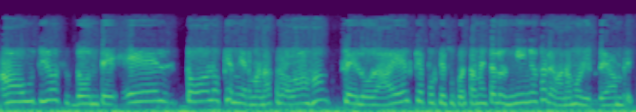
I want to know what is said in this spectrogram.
audios donde él, todo lo que mi hermana trabaja, se lo da a él, que porque supuestamente los niños se le van a morir de hambre.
